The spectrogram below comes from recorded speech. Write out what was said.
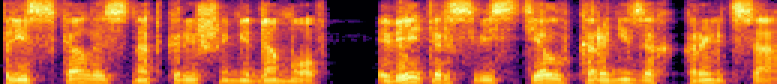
плескалось над крышами домов. Ветер свистел в карнизах крыльца.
